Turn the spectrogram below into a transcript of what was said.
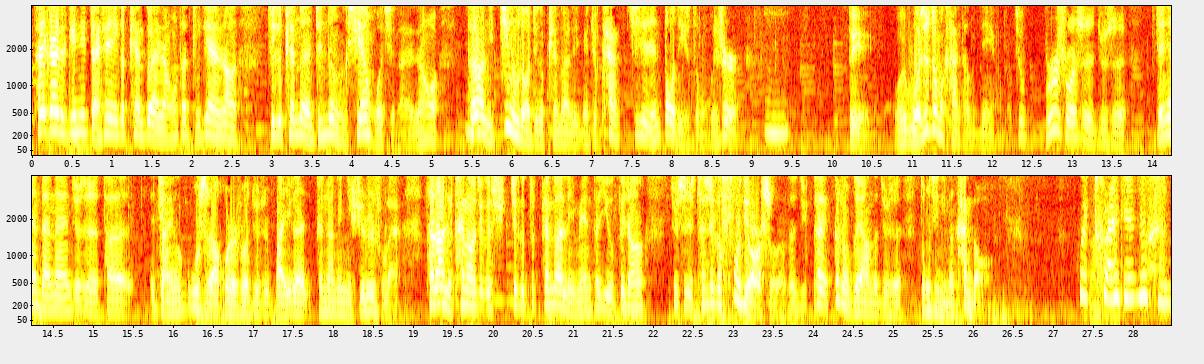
他一开始给你展现一个片段，然后他逐渐让这个片段真正鲜活起来，然后他让你进入到这个片段里面，去看这些人到底是怎么回事儿。嗯，对我我是这么看他的电影的，就不是说是就是简简单单就是他讲一个故事啊，或者说就是把一个片段给你叙事出来，他让你看到这个这个片段里面，他有非常就是它是个复调式的，他就看各种各样的就是东西你能看到。会突然间就很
